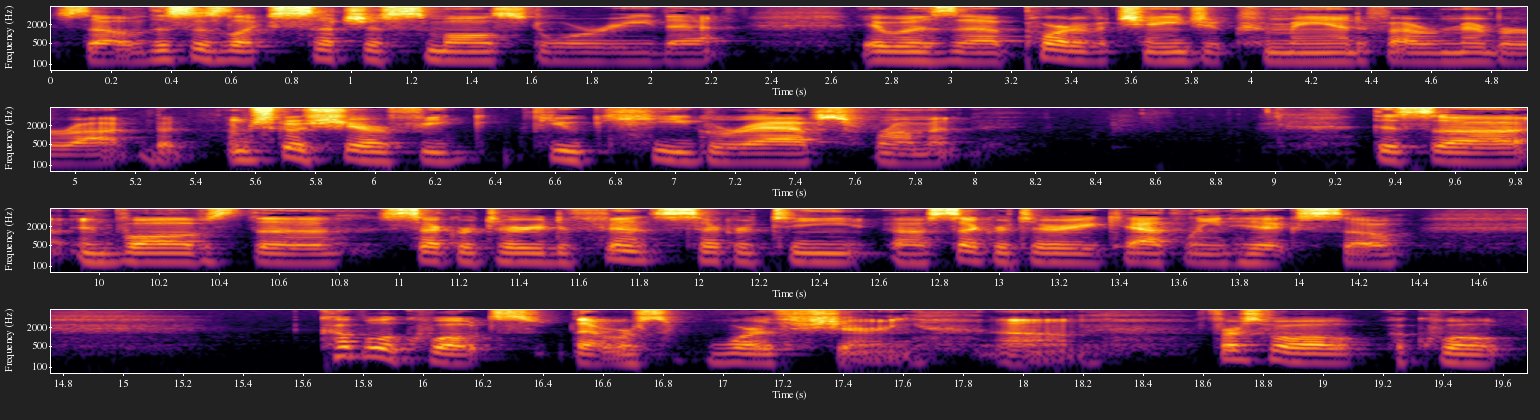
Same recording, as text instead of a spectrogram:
So this is like such a small story that it was uh, part of a change of command, if I remember right. But I'm just going to share a few, few key graphs from it. This uh, involves the Secretary of Defense, Secretary, uh, Secretary Kathleen Hicks. So, a couple of quotes that were worth sharing. Um, first of all, a quote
